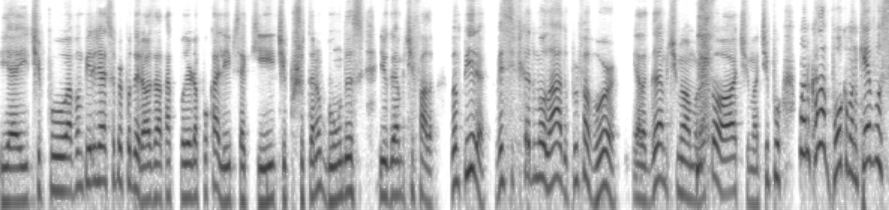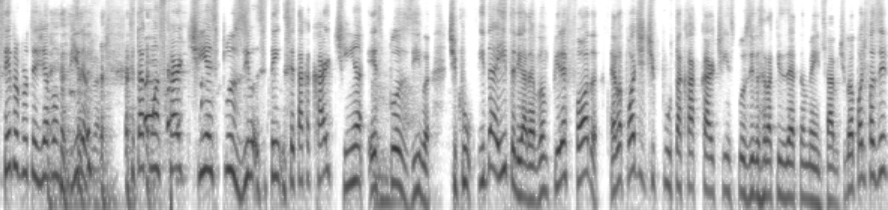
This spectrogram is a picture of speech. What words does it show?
E aí, tipo, a vampira já é super poderosa, ela tá com o poder do apocalipse aqui, tipo, chutando bundas. E o Gambit fala: Vampira, vê se fica do meu lado, por favor. E ela, Gambit, meu amor, eu tô ótima. Tipo, mano, cala a boca, mano. Quem é você pra proteger a vampira, velho? Você tá com umas cartinhas explosivas. Você, tem, você tá com a cartinha explosiva. Tipo, e daí, tá ligado? A vampira é foda. Ela pode, tipo, tacar cartinha explosiva se ela quiser também, sabe? Tipo, ela pode fazer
